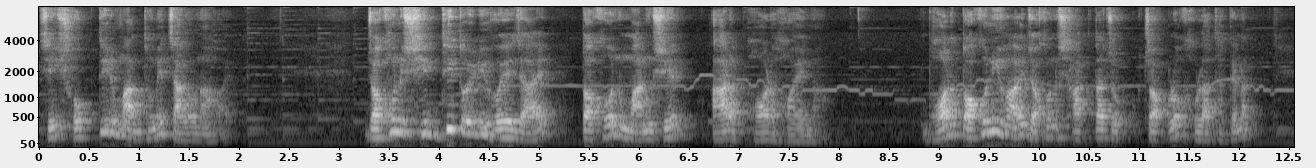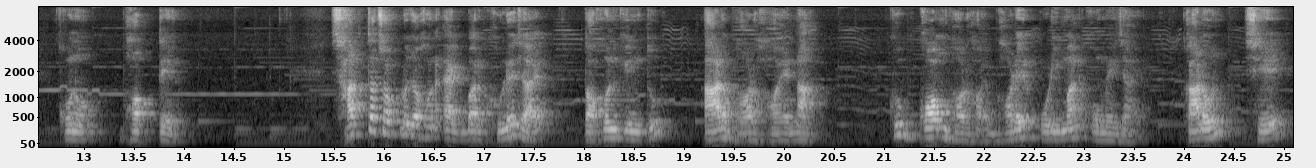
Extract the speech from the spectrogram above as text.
সেই শক্তির মাধ্যমে চালনা হয়। যখন সিদ্ধি তৈরি হয়ে যায়, তখন মানুষের আর ভর হয় না। ভর তখনই হয় যখন সাতটা চক্র খোলা থাকে না, কোনো ভক্তের। সাতটা চক্র যখন একবার খুলে যায়, তখন কিন্তু আর ভর হয় না। খুব কম ভর হয়, ভরের পরিমাণ কমে যায়, কারণ সে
